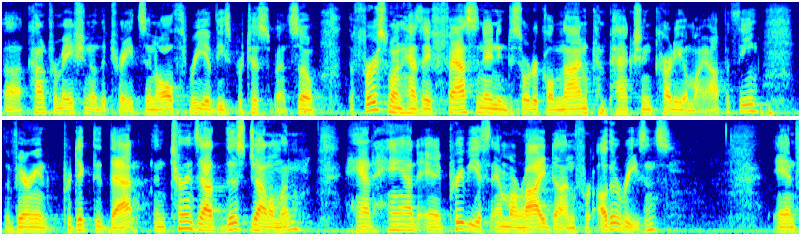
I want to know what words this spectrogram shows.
uh, confirmation of the traits in all three of these participants. So the first one has a fascinating disorder called non-compaction cardiomyopathy. The variant predicted that, and turns out this gentleman had had a previous MRI done for other reasons, and,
